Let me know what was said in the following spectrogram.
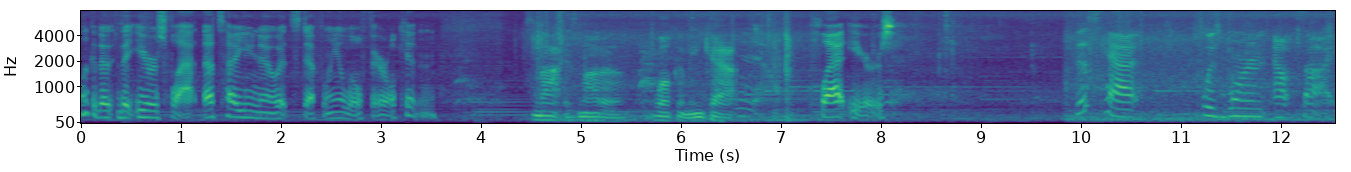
Look at the, the ears flat. That's how you know it's definitely a little feral kitten. It's not. It's not a welcoming cat. No. Flat ears. This cat was born outside.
